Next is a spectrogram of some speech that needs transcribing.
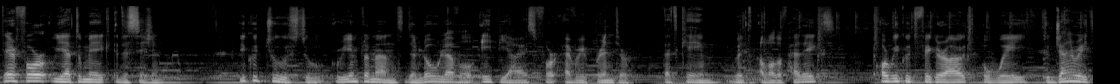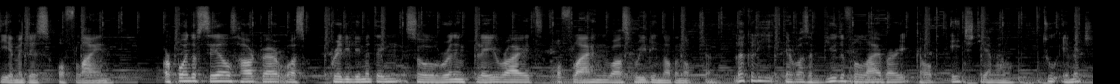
Therefore, we had to make a decision. We could choose to re-implement the low-level APIs for every printer that came with a lot of headaches, or we could figure out a way to generate the images offline. Our point of sales hardware was pretty limiting, so running Playwright offline was really not an option. Luckily, there was a beautiful library called HTML2Image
